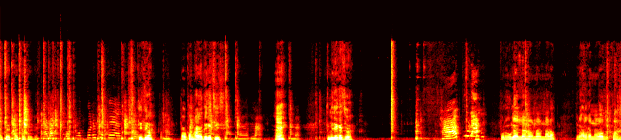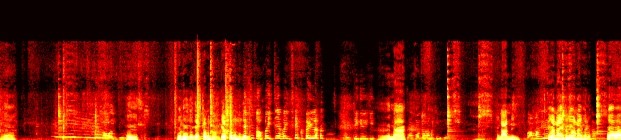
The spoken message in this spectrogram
আচ্ছা আচ্ছা আচ্ছা আচ্ছা। তিতু পপকর্ন ভালো দেখেছিস? তুমি দেখেছ? পরে। উলা নাড়ো নাড়ো নাড়ো। একটু হালকা নাড়ো হ্যাঁ। হয়ে গেছে। বন্ধ করে দাও গ্যাসটা বন্ধ গ্যাসটা বন্ধ করে না। না নেই। এবার নাই ফেলো এবার নাই ফেলো। বাবা।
